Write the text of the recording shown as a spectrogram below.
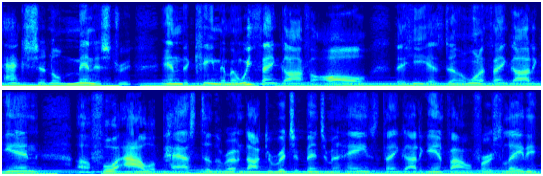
actional ministry in the kingdom. And we thank God for all that He has done. I want to thank God again uh, for our pastor, the Reverend Dr. Richard Benjamin Haynes. Thank God again for our First Lady,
